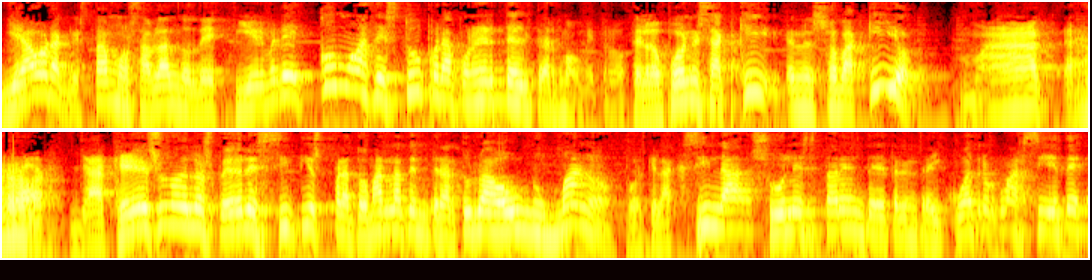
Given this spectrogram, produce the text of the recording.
Y ahora que estamos hablando de fiebre, ¿cómo haces tú para ponerte el termómetro? ¿Te lo pones aquí, en el sobaquillo? Mat error, ya que es uno de los peores sitios para tomar la temperatura a un humano, porque la axila suele estar entre 34,7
